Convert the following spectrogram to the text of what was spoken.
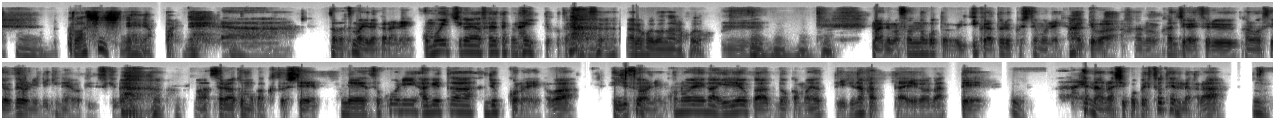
うん、詳しいしね、やっぱりねい。やーそのつまりだからね、思い違いはされたくないってことなんですよ。なるほど、なるほど。まあでもそんなことをいくら努力してもね、相手はあの勘違いする可能性をゼロにできないわけですけど、まあそれはともかくとして、で、そこに挙げた10個の映画は、実はね、この映画入れようかどうか迷って入れなかった映画があってうん、変な話、こうベスト10だから、うん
